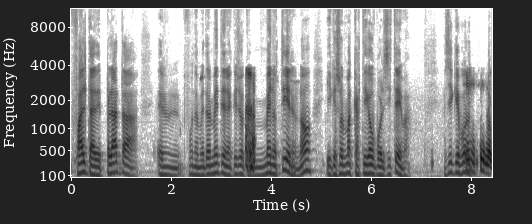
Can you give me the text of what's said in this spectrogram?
falta de plata en- fundamentalmente en aquellos que menos tienen, ¿no? Y que son más castigados por el sistema. Así que bueno, Sí, sí, lo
